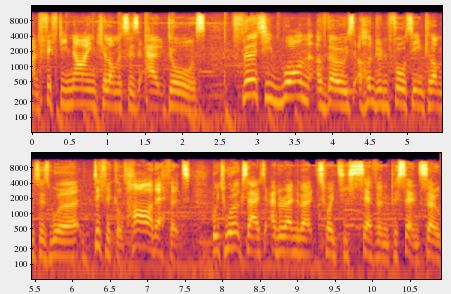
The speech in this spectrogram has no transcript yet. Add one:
and 59 kilometres outdoors. 31 of those 114 kilometres were difficult, hard efforts, which works out at around about 27%. So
